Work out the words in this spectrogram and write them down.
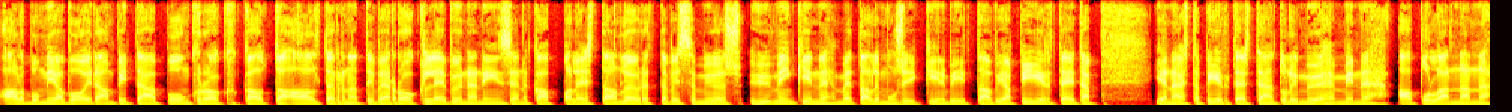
albumia voidaan pitää punk rock kautta alternative rock-levynä, niin sen kappaleista on löydettävissä myös hyvinkin metallimusiikkiin viittaavia piirteitä. Ja näistä piirteistä tuli myöhemmin Apulannan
